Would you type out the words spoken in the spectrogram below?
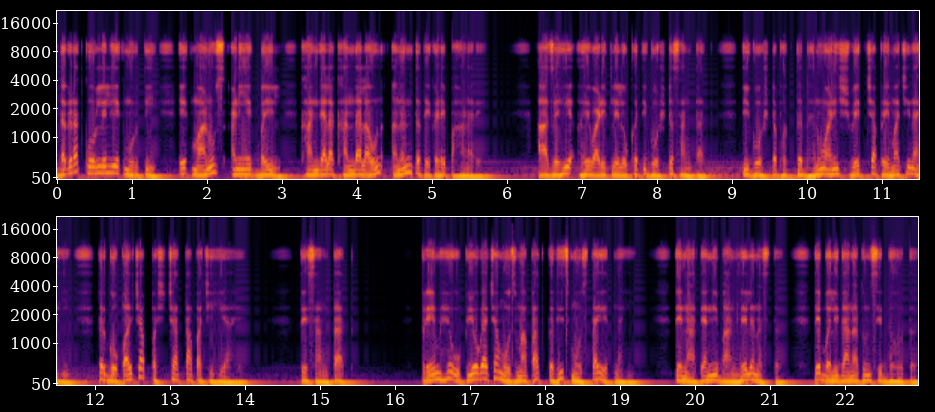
दगडात कोरलेली एक मूर्ती एक माणूस आणि एक बैल खांद्याला खांदा लावून अनंततेकडे पाहणारे. आजही अहेवाडीतले लोक ती गोष्ट सांगतात. ती गोष्ट फक्त धनु आणि श्वेतच्या प्रेमाची नाही तर गोपालच्या पश्चात्तापाचीही आहे. ते सांगतात प्रेम हे उपयोगाच्या मोजमापात कधीच मोजता येत नाही. ते नात्यांनी बांधलेलं नसतं. ते बलिदानातून सिद्ध होतं.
